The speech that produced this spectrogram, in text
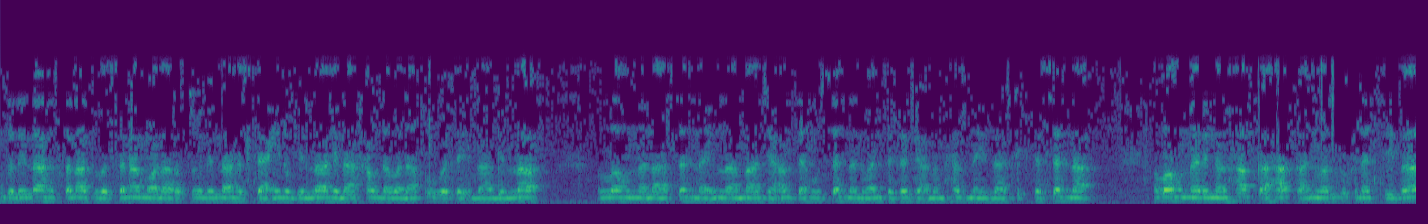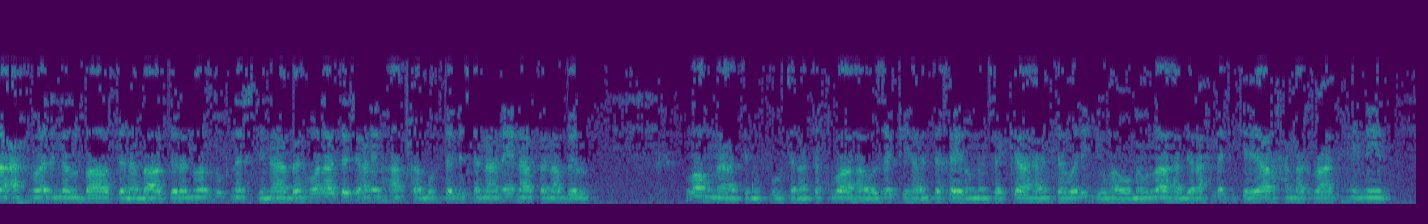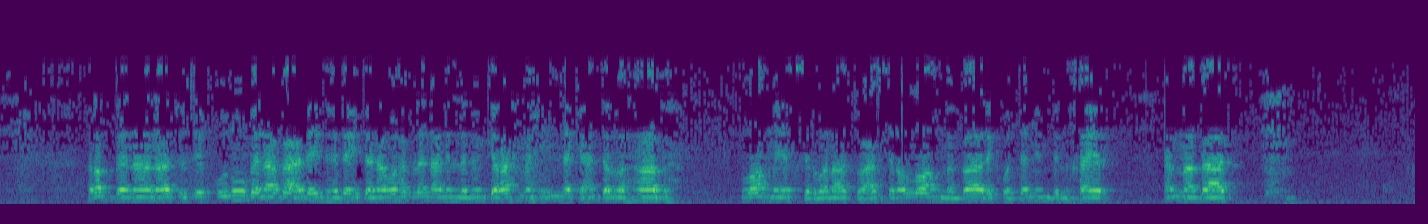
الحمد لله الصلاة والسلام على رسول الله استعين بالله لا حول ولا قوة إلا بالله. اللهم لا سهل إلا ما جعلته سهلا وأنت تجعل الحزن إذا شئت سهلا. اللهم أرنا الحق حقا وارزقنا اتباعه وأرنا الباطل باطلا وارزقنا اجتنابه. ولا تجعل الحق ملتبسا علينا فنضل. اللهم آت نفوسنا تقواها وزكها أنت خير من زكاها أنت وليها ومولاها برحمتك يا أرحم الراحمين. ربنا لا تزغ قلوبنا بعد إذ هديتنا وهب لنا من لدنك رحمة إنك أنت الوهاب اللهم يسر ولا تعسر اللهم بارك وتمم بالخير أما بعد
